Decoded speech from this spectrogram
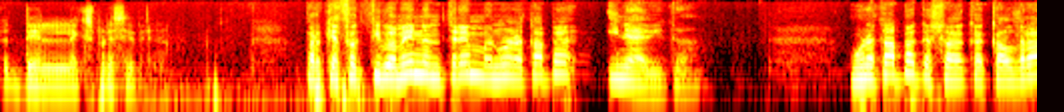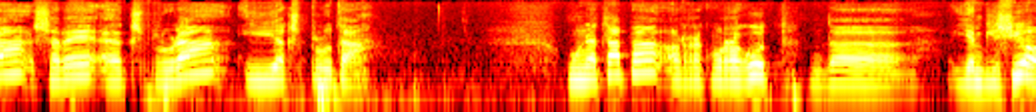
del expresidente. Perquè efectivament entrem en una etapa inèdita, una etapa que, que caldrà saber explorar i explotar, una etapa, el recorregut de, i ambició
